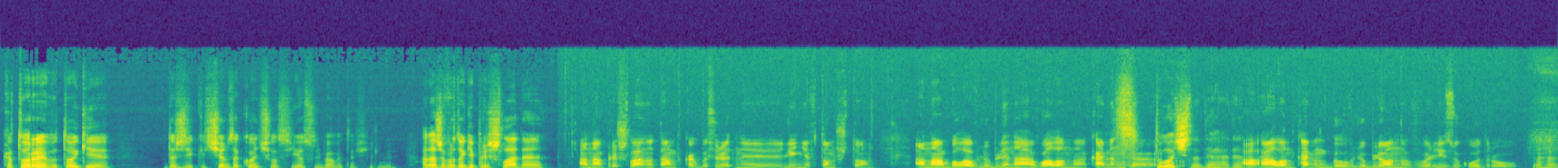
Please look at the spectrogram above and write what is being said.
Которая в итоге... Подожди, чем закончилась ее судьба в этом фильме? Она же в итоге пришла, да? Она пришла, но там как бы сюжетная линия в том, что она была влюблена в Алана Каминга, Точно, да, да. а да, Алан Каминг был влюблен в Лизу Кудроу. Ага.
